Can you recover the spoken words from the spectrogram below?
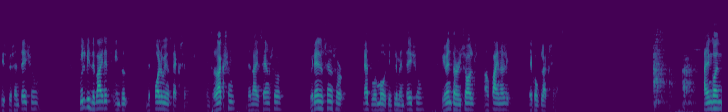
This presentation will be divided into the following sections. Introduction, the night sensor, wireless sensor network mote implementation, experimental results, and finally, the conclusions. I am going,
